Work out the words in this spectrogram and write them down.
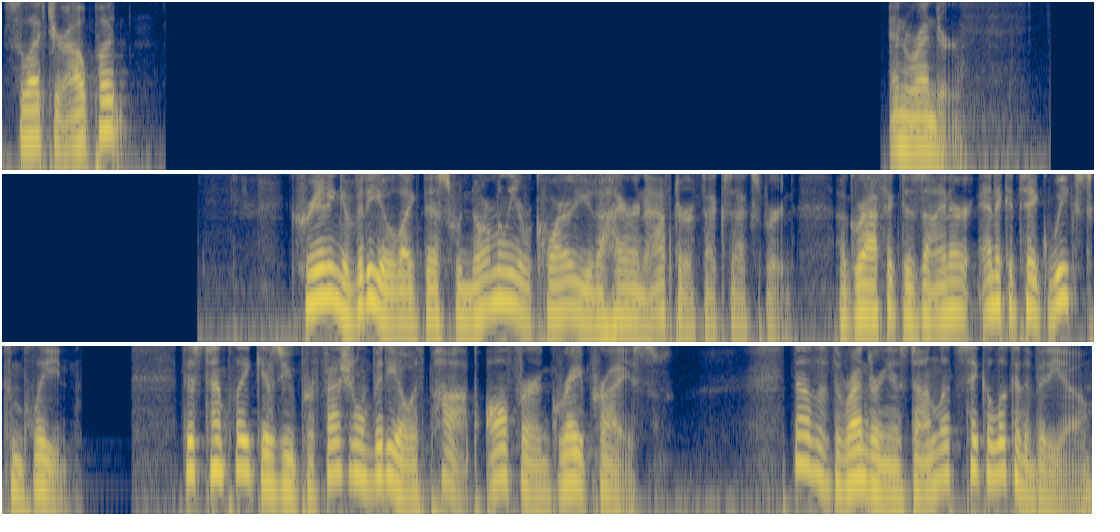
Select your output. And render. Creating a video like this would normally require you to hire an After Effects expert, a graphic designer, and it could take weeks to complete. This template gives you professional video with pop, all for a great price. Now that the rendering is done, let's take a look at the video.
